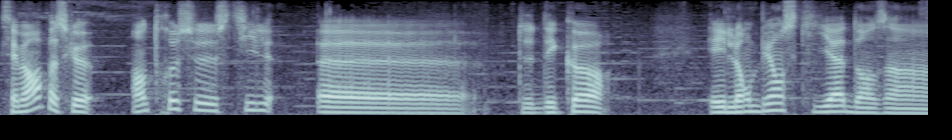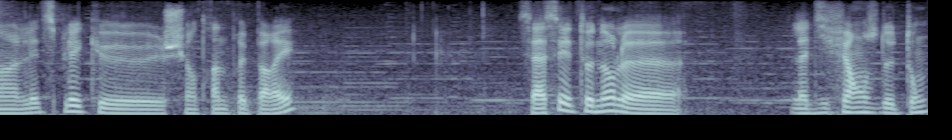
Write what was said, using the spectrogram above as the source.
C'est marrant parce que entre ce style euh, de décor et l'ambiance qu'il y a dans un let's play que je suis en train de préparer, c'est assez étonnant le, la différence de ton.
